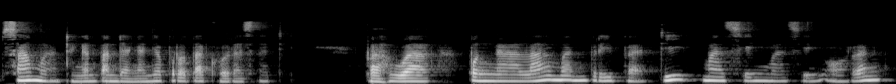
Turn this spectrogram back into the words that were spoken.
sama dengan pandangannya Protagoras tadi. Bahwa pengalaman pribadi masing-masing orang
